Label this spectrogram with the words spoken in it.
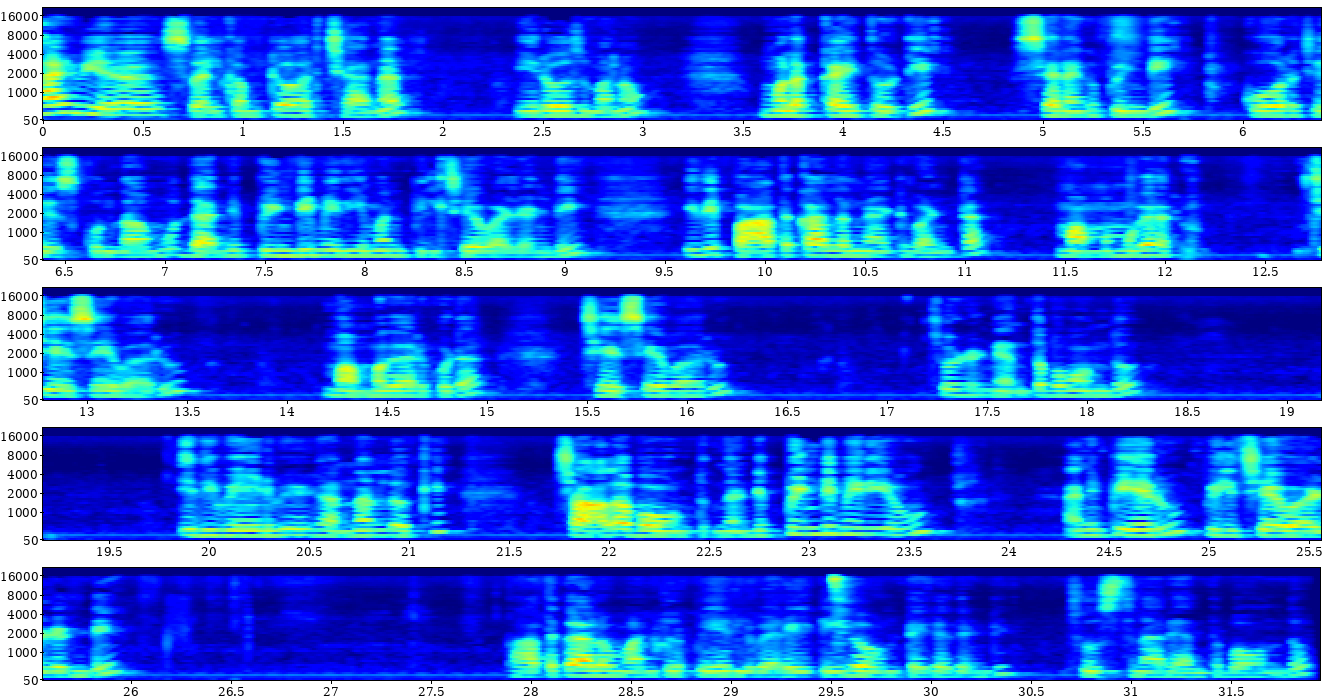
Hi viewers welcome to our channel ఈరోజు మనం ములక్కాయతోటి శనగపిండి కూర చేసుకుందాము. దాన్ని పిండి మిరియం అని పిలిచేవాళ్ళండి. ఇది పాతకాలం నాటి వంట. మా అమ్మమ్మ గారు చేసేవారు. మా అమ్మగారు కూడా చేసేవారు. చూడండి ఎంత బాగుందో. ఇది వేడి వేడి అన్నంలోకి చాలా బాగుంటుందండి. పిండి మిరియం అని పేరు పిలిచేవాళ్ళండి. పాతకాలం వంటల పేర్లు వెరైటీగా ఉంటాయి కదండి. చూస్తున్నారు ఎంత బాగుందో.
